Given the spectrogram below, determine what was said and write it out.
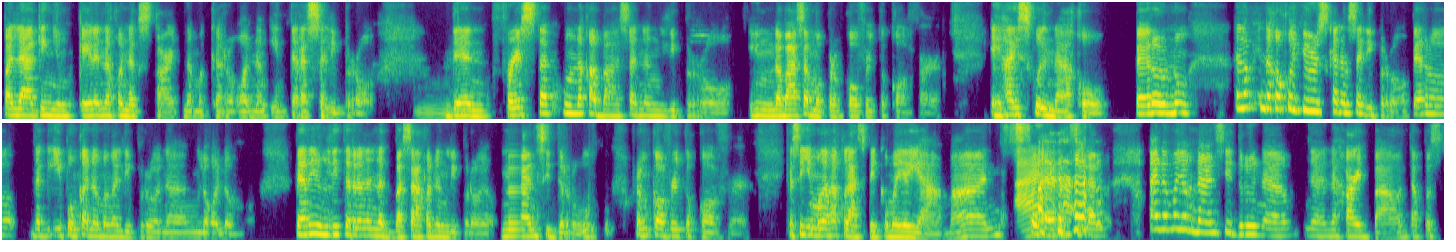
palaging yung kailan ako nag-start na magkaroon ng interest sa libro. Mm. Then, first time kong nakabasa ng libro, yung nabasa mo from cover to cover, eh high school na ako. Pero nung, alam mo, nakaku-curious ka lang sa libro, pero nag-iipon ka ng mga libro ng lolo mo. Pero yung literal na nagbasa ko ng libro, Nancy Drew, from cover to cover. Kasi yung mga classmate ko mayayaman. So, ah. silang, ano mo yung Nancy Drew na, na, na hardbound, tapos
